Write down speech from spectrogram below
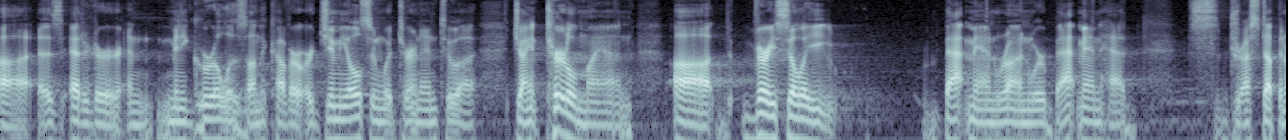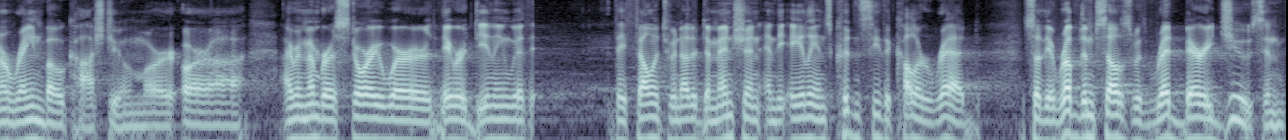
uh, as editor and many gorillas on the cover, or Jimmy Olsen would turn into a giant turtle man. Uh, very silly Batman run where Batman had dressed up in a rainbow costume, or, or uh, I remember a story where they were dealing with, they fell into another dimension and the aliens couldn't see the color red. So they rubbed themselves with red berry juice and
